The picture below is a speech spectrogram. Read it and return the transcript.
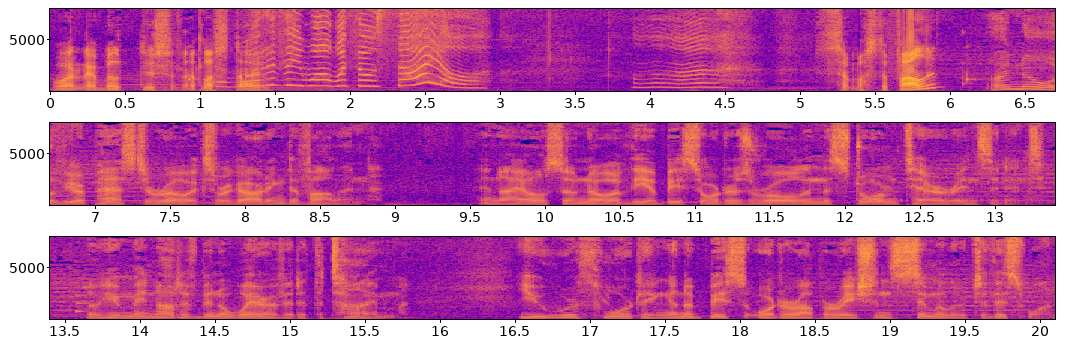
When able to this at last What time. do they want with Osial? Uh, Same as the Fallen? I know of your past heroics regarding Dvalin, and I also know of the Abyss Order's role in the Storm Terror incident, though you may not have been aware of it at the time. You were thwarting an Abyss Order operation similar to this one.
